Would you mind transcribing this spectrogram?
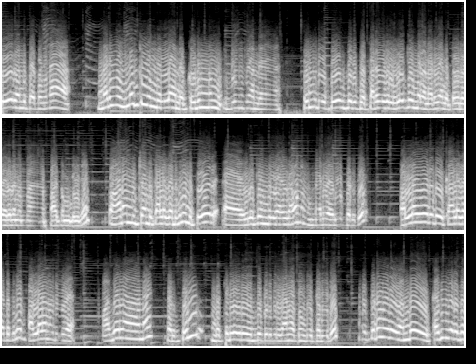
பேர் வந்து பாத்தீங்கன்னா நிறைய இலக்கியங்கள்ல அந்த கொடுமை அப்படின்ற அந்த பெண்ணுடைய பேர் குறித்த தரவுகள் இலக்கியங்கள் நிறைய அந்த பேர் வரதை நம்ம பார்க்க முடியுது. ஆறாம் நூற்றாண்டு காலகட்டத்தில் இந்த பேர் இலக்கியங்கள் வாயிலாக நமக்கு நிறைய அறியப்படுது. பல்லவருடைய காலகட்டத்துல பல்லவனுடைய மகளான ஒரு பெண் இந்த திருவரை வந்து கொடுத்துருக்காங்க அப்படின்றது தெரியுது. இந்த திருவரை வந்து கடிவரத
